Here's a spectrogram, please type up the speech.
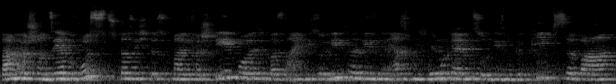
War mir schon sehr bewusst, dass ich das mal verstehen wollte, was eigentlich so hinter diesen ersten Modems und diesem Gepiepse war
